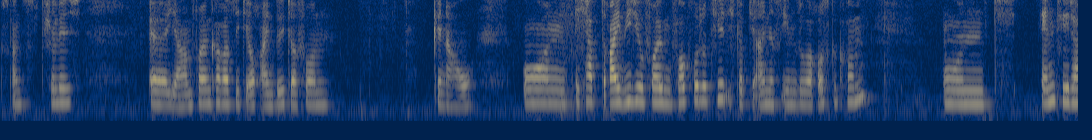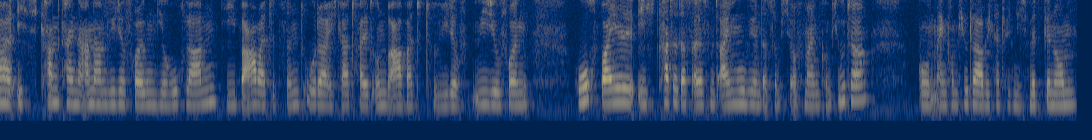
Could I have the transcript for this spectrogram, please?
Ist ganz chillig. Äh, ja, im vollen Cover seht ihr auch ein Bild davon. Genau. Und ich habe drei Videofolgen vorproduziert. Ich glaube, die eine ist eben sogar rausgekommen. Und entweder ich kann keine anderen Videofolgen hier hochladen, die bearbeitet sind, oder ich lade halt unbearbeitete Video Videofolgen hoch, weil ich cutte das alles mit iMovie und das habe ich auf meinem Computer. Und meinen Computer habe ich natürlich nicht mitgenommen.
